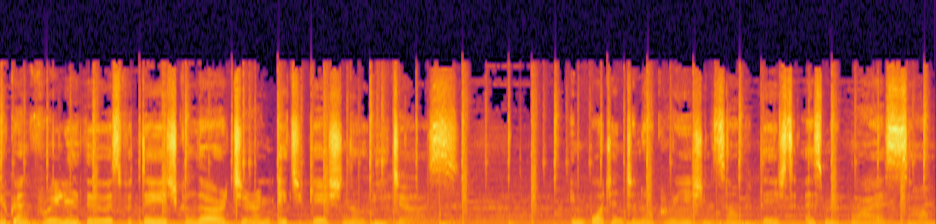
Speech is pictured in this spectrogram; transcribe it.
You can freely use footage color during educational videos. Important to know creating some footage as requires some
